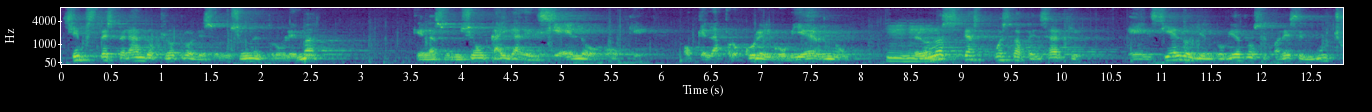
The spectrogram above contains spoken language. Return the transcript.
siempre está esperando que otro le solucione el problema, que la solución caiga del cielo o que, o que la procure el gobierno. Pero no te has puesto a pensar que el cielo y el gobierno se parecen mucho.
